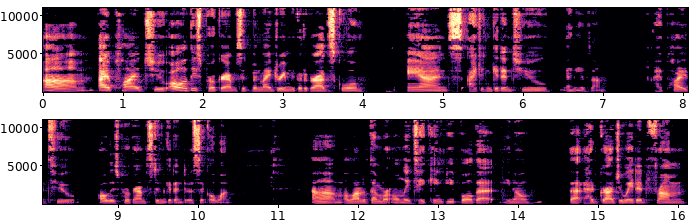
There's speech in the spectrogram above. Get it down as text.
um, I applied to all of these programs. It had been my dream to go to grad school, and I didn't get into any of them. I applied to all these programs, didn't get into a single one. Um, a lot of them were only taking people that you know that had graduated from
